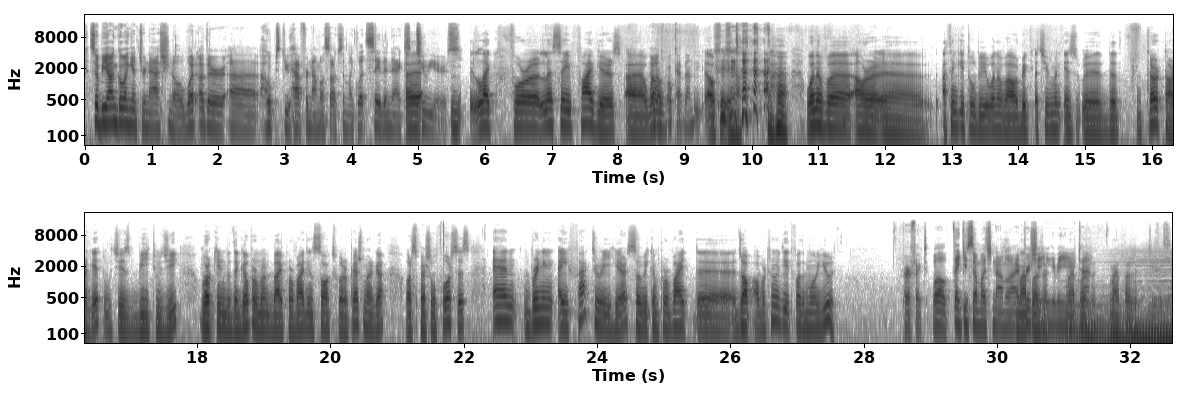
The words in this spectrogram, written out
So beyond going international, what other uh, hopes do you have for Namo Socks in like let's say the next Uh, two years? Y- like for uh, let's say five years uh, one oh, of okay then. okay one of uh, our uh, i think it will be one of our big achievement is uh, the third target which is b2g working with the government by providing socks for peshmerga or special forces and bringing a factory here so we can provide uh, job opportunity for the more youth Perfect. Well, thank you so much, Namo. I My appreciate pleasure. you giving me My your pleasure. time. My pleasure. Cheers.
